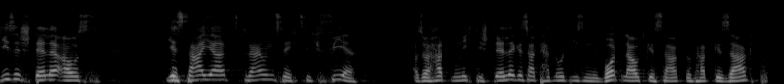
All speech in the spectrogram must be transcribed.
diese Stelle aus Jesaja 62, 4, also er hat nicht die Stelle gesagt, hat nur diesen Wortlaut gesagt und hat gesagt,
